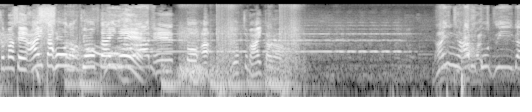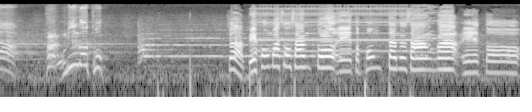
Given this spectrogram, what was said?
すみません。開いた方の筐体でえー、っとあどっちも開いたな。ラインアルト Z がお見事。じゃあベホマソさんと,、えー、とポンタヌさんが、えーと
